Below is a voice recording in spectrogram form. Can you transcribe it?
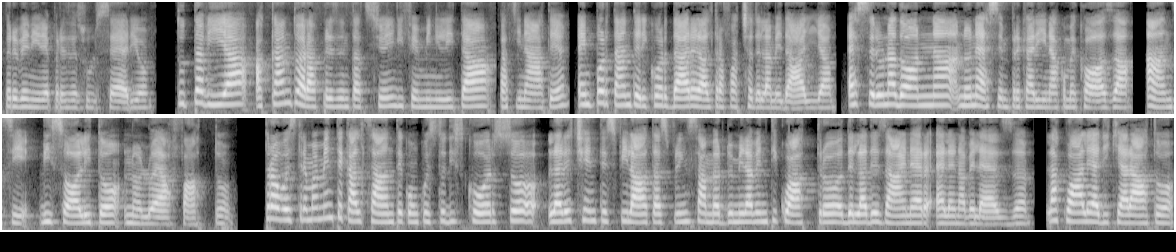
per venire prese sul serio. Tuttavia, accanto a rappresentazioni di femminilità patinate, è importante ricordare l'altra faccia della medaglia. Essere una donna non è sempre carina come cosa, anzi, di solito non lo è affatto. Trovo estremamente calzante con questo discorso la recente sfilata Spring Summer 2024 della designer Elena Velez, la quale ha dichiarato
